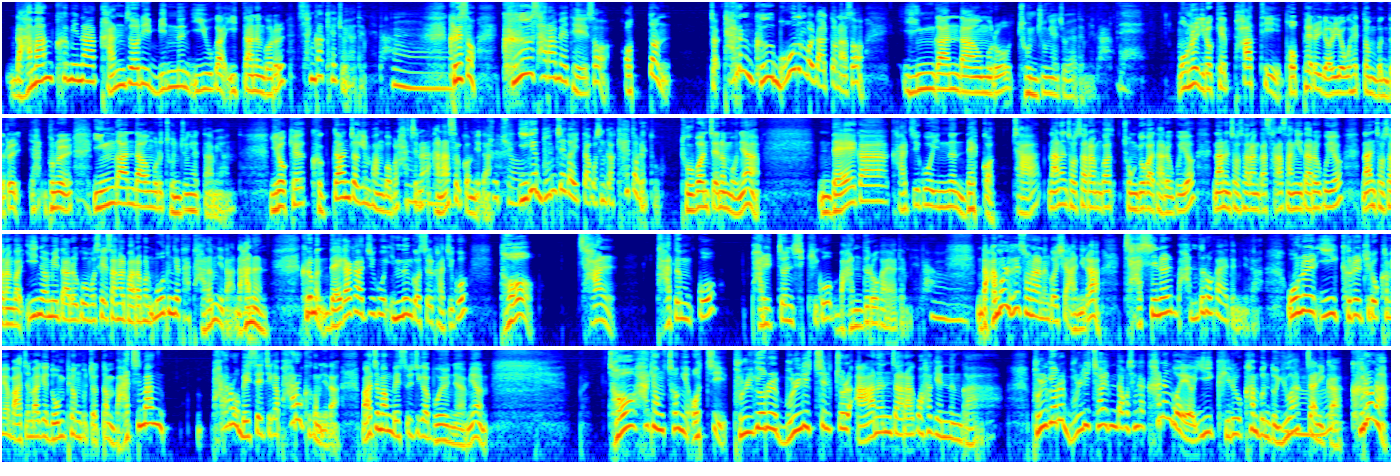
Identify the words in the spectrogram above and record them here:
나만큼이나 간절히 믿는 이유가 있다는 거를 생각해 줘야 됩니다. 음. 그래서 그 사람에 대해서 어떤 저 다른 그 모든 걸 다 떠나서 인간다움으로 존중해 줘야 됩니다. 네. 오늘 이렇게 파티 법회를 열려고 했던 분들을 분을 인간다움으로 존중했다면 이렇게 극단적인 방법을 하지는 않았을 겁니다. 그렇죠. 이게 문제가 있다고 생각하더라도 두 번째는 뭐냐? 내가 가지고 있는 내 것. 자, 나는 저 사람과 종교가 다르고요. 나는 저 사람과 사상이 다르고요. 난 저 사람과 이념이 다르고 뭐 세상을 바라보는 모든 게 다 다릅니다. 나는. 그러면 내가 가지고 있는 것을 가지고 더 잘 다듬고 발전시키고 만들어 가야 됩니다. 남을 훼손하는 것이 아니라 자신을 만들어 가야 됩니다. 오늘 이 글을 기록하며 마지막에 논평 붙였던 마지막 바로 메시지가 바로 그겁니다. 마지막 메시지가 뭐였냐면 저 하경청이 어찌 불교를 물리칠 줄 아는 자라고 하겠는가. 불교를 물리쳐야 된다고 생각하는 거예요. 이 기록한 분도 유학자니까. 그러나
